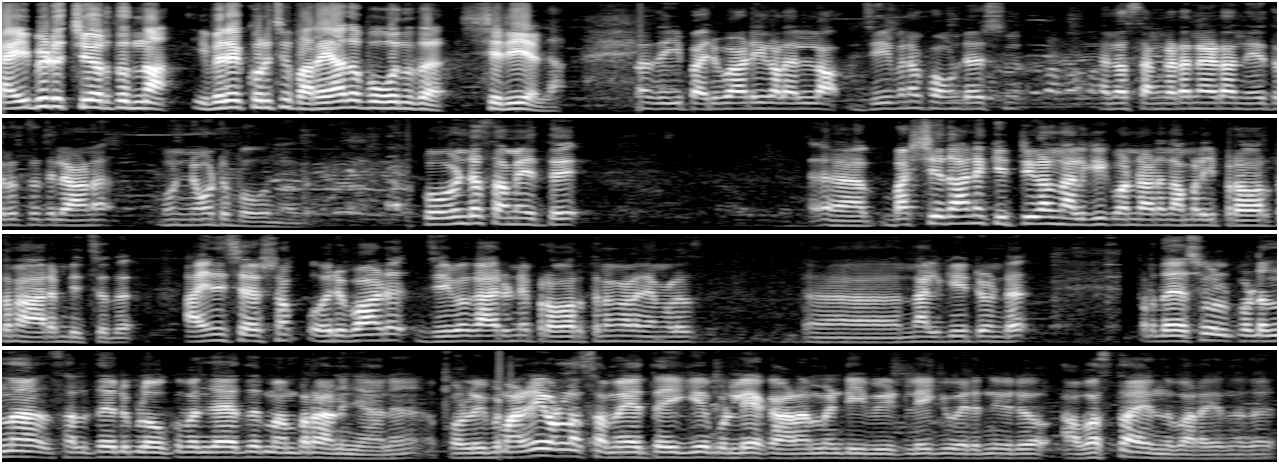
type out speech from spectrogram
കൈപിടിച്ചുയർത്തുന്ന ഇവരെക്കുറിച്ച് പറയാതെ പോകുന്നത് ശരിയല്ല. ഈ പരിപാടികളെല്ലാം ജീവന ഫൗണ്ടേഷൻ എന്ന സംഘടനയുടെ നേതൃത്വത്തിലാണ് മുന്നോട്ട് പോകുന്നത്. കോവിഡിന്റെ സമയത്ത് ഭക്ഷ്യദാന കിറ്റുകൾ നൽകിക്കൊണ്ടാണ് നമ്മൾ ഈ പ്രവർത്തനം ആരംഭിച്ചത്. അതിനുശേഷം ഒരുപാട് ജീവകാരുണ്യ പ്രവർത്തനങ്ങൾ ഞങ്ങൾ നൽകിയിട്ടുണ്ട്. പ്രദേശം ഉൾപ്പെടുന്ന സ്ഥലത്തെ ഒരു ബ്ലോക്ക് പഞ്ചായത്ത് മെമ്പറാണ് ഞാൻ അപ്പോൾ ഈ മഴയുള്ള സമയത്തേക്ക് പുള്ളിയെ കാണാൻ വേണ്ടി ഈ വീട്ടിലേക്ക് വരുന്ന ഒരു അവസ്ഥ എന്ന് പറയുന്നത്.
